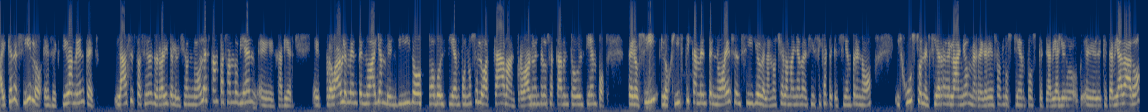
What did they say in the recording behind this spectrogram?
hay que decirlo efectivamente las estaciones de radio y televisión no la están pasando bien, eh, Javier. Eh, probablemente no hayan vendido todo el tiempo, no se lo acaban, probablemente no se acaben todo el tiempo, pero sí, logísticamente no es sencillo de la noche a la mañana decir, fíjate que siempre no, y justo en el cierre del año me regresas los tiempos que te había yo, eh, que te había dado,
